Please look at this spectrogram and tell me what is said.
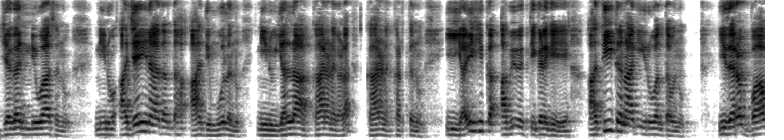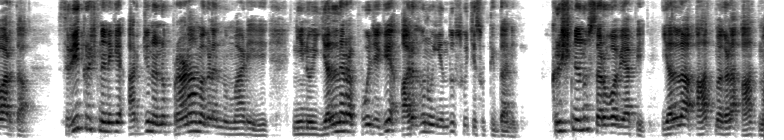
ಜಗನ್ನಿವಾಸನು ನೀನು ಅಜಯನಾದಂತಹ ಆದಿ ಮೂಲನು ನೀನು ಎಲ್ಲ ಕಾರಣಗಳ ಕಾರಣಕರ್ತನು. ಈ ಐಹಿಕ ಅಭಿವ್ಯಕ್ತಿಗಳಿಗೆ ಅತೀತನಾಗಿ ಇರುವಂತವನು ಇದರ ಭಾವಾರ್ಥ, ಶ್ರೀಕೃಷ್ಣನಿಗೆ ಅರ್ಜುನನು ಪ್ರಣಾಮಗಳನ್ನು ಮಾಡಿ ನೀನು ಎಲ್ಲರ ಪೂಜೆಗೆ ಅರ್ಹನು ಎಂದು ಸೂಚಿಸುತ್ತಿದ್ದಾನೆ. ಕೃಷ್ಣನು ಸರ್ವವ್ಯಾಪಿ, ಎಲ್ಲ ಆತ್ಮಗಳ ಆತ್ಮ.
